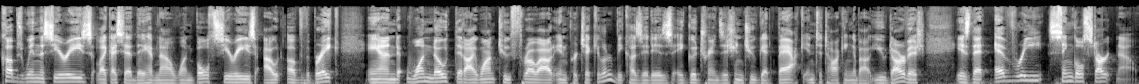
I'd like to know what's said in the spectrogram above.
Cubs win the series. Like I said, they have now won both series out of the break. And one note that I want to throw out in particular, because it is a good transition to get back into talking about Yu Darvish, is that every single start now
